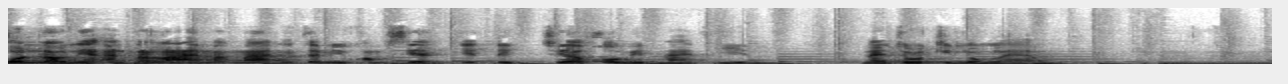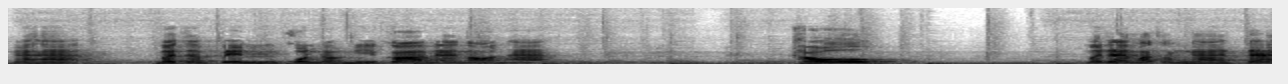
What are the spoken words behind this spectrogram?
คนเหล่านี้อันตรายมาก ๆ ที่จะมีความเสี่ยงที่ติดเชื้อโควิด -19 ในธุรกิจโรงแรมนะฮะเมื่อจำเป็นคนเหล่านี้ก็แน่นอนฮะเขาไม่ได้มาทำงานแต่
